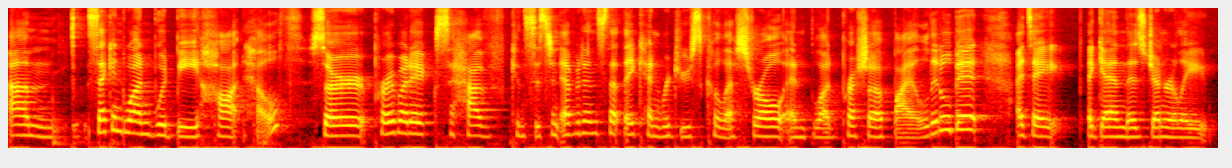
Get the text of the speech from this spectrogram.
Um, second one would be heart health. So, probiotics have consistent evidence that they can reduce cholesterol and blood pressure by a little bit. I'd say again, there's generally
